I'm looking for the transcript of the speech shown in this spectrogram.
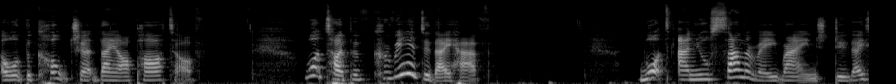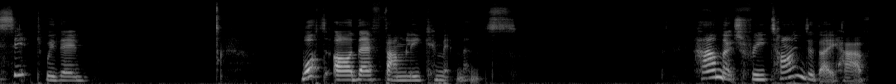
or the culture they are part of? What type of career do they have? What annual salary range do they sit within? What are their family commitments? How much free time do they have?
